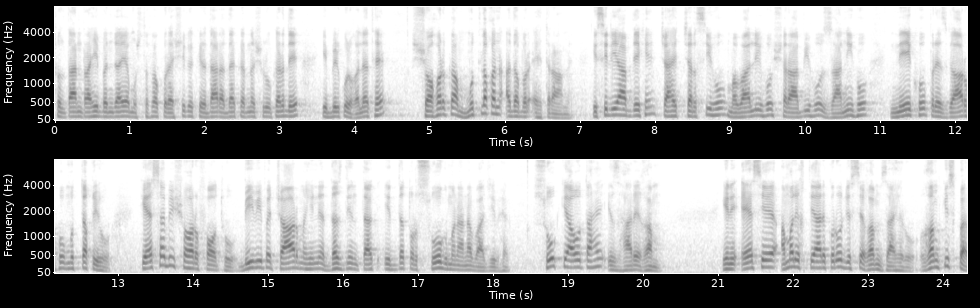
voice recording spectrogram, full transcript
سلطان راہی بن جائے یا مصطفیٰ قریشی کا کردار ادا کرنا شروع کر دے، یہ بالکل غلط ہے۔ شوہر کا مطلقاً ادب اور احترام ہے۔ اسی لیے آپ دیکھیں چاہے چرسی ہو، موالی ہو، شرابی ہو، زانی ہو، نیک ہو پرہزگار ہو، متقی ہو، کیسا بھی شوہر فوت ہو، بیوی پہ چار مہینے دس دن تک عدت اور سوگ منانا واجب ہے۔ سوگ کیا ہوتا ہے؟ اظہار غم۔ یعنی ایسے عمل اختیار کرو جس سے غم ظاہر ہو۔ غم کس پر؟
